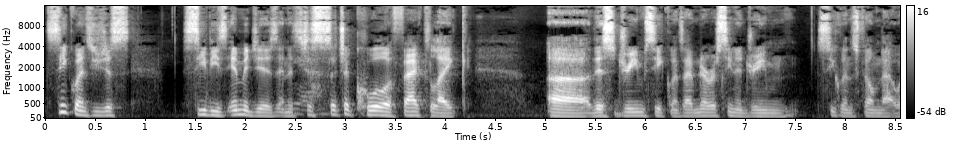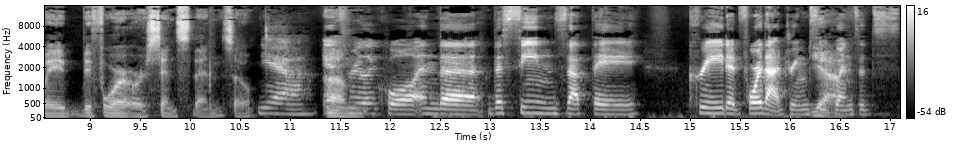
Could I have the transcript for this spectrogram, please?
sequence. You just see these images, and it's Yeah. just such a cool effect. Like uh, this dream sequence, I've never seen a dream sequence film that way before or since then. So Yeah, it's Um, really cool, and the the scenes that they created for that dream Yeah. sequence, it's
